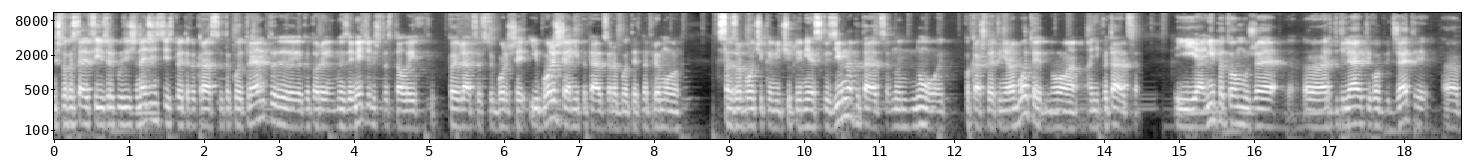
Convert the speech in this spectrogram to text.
что касается user acquisition agencies, то это как раз такой тренд, э, который мы заметили, что стало их появляться все больше и больше. Они пытаются работать напрямую с разработчиками чуть ли не эксклюзивно пытаются. Ну, ну пока что это не работает, но они пытаются. И они потом уже э, распределяют его бюджеты э,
